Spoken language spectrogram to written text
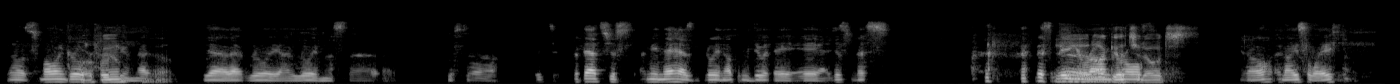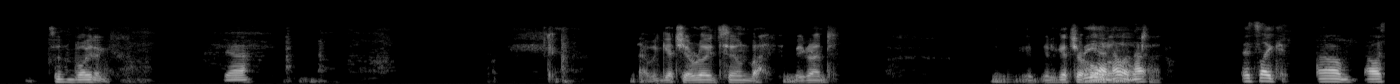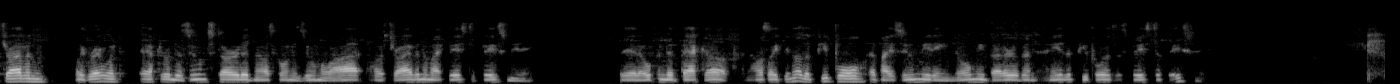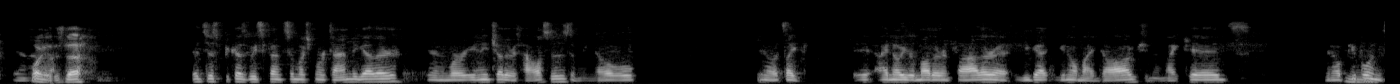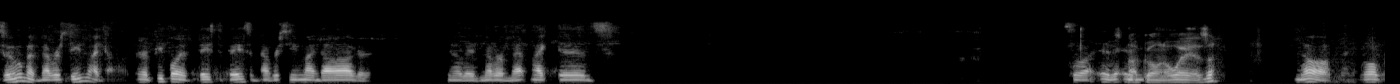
No, smelling girls' perfume. perfume. That yeah. yeah, that really, I really miss that. Just uh, it's, but that's just, I mean, that has really nothing to do with AA. I just miss, I miss being yeah, around girls, you know, it's you know, in isolation. it's inviting. Yeah, Yeah, we'll get you a ride soon, but it'll be grand. You- You'll get your But yeah, no, not- it's like um, I was driving like right when after the Zoom started, and I was going to Zoom a lot. I was driving to my face-to-face meeting. They had opened it back up, and I was like, you know, the people at my Zoom meeting know me better than any of the people at this face-to-face meeting. And, Why uh, is that? it's just because we spend so much more time together and we're in each other's houses and we know you know it's like i know your mother and father uh, you got you know my dogs you know my kids. You know people mm-hmm. in zoom have never seen my dog or people at face to face have never seen my dog or you know they've never met my kids. So uh, it, It's not going away, is it? no. Well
